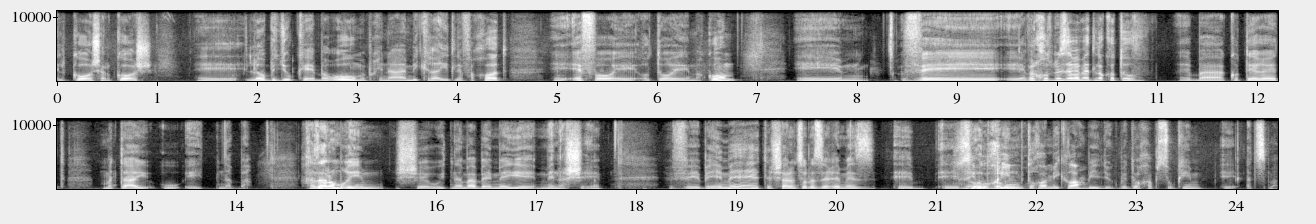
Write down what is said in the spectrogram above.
אלקוש, אלקוש, לא בדיוק ברור, מבחינה מקראית לפחות. איפה אה, אותו אה, מקום. אה, ו... אבל חוץ מזה באמת לא כתוב בכותרת מתי הוא התנבא. חז"ל אומרים שהוא התנבא בימי מנשה, ובאמת אפשר למצוא לזה רמז אה, אה, מאוד ברור. סימוכים בתוך המקרא. בדיוק, בתוך הפסוקים אה, עצמם.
